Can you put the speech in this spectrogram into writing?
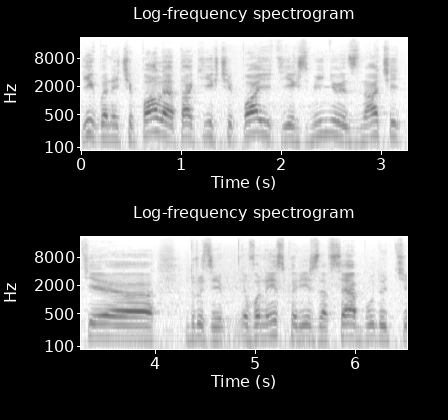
Їх би не чіпали, а так їх чіпають, їх змінюють. Значить, е, друзі, вони скоріш за все будуть.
